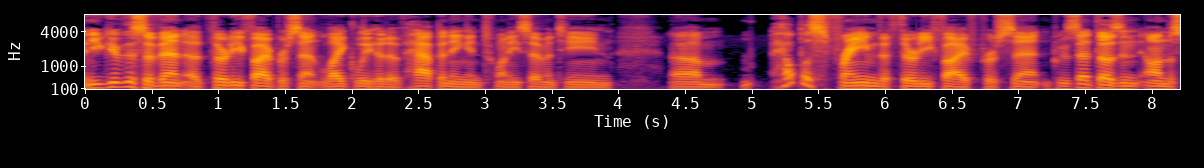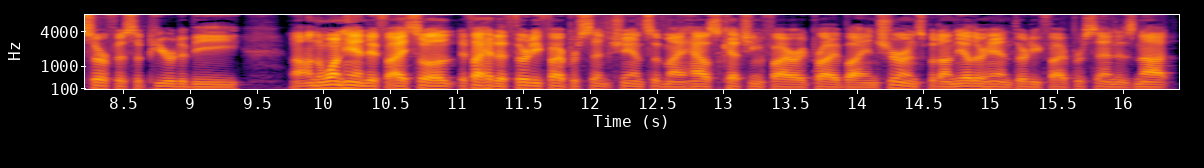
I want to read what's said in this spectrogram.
And you give this event a 35% likelihood of happening in 2017. Um, help us frame the 35% because that doesn't, on the surface, appear to be uh, on the one hand, if I saw if I had a 35% chance of my house catching fire, I'd probably buy insurance. But on the other hand, 35% is not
